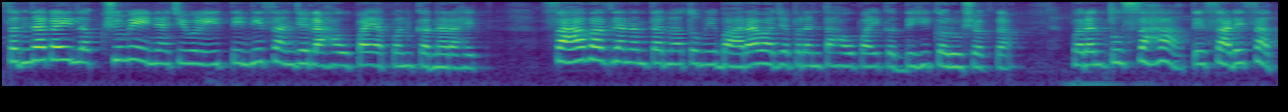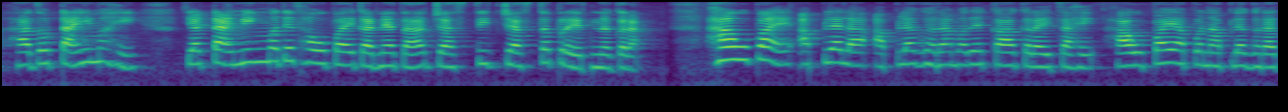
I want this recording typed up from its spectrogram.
संध्याकाळी लक्ष्मी येण्याच्या वेळी तिन्ही सांजेला हा उपाय आपण करणार आहेत. सहा वाजल्यानंतर ना तुम्ही बारा वाजेपर्यंत हा उपाय कधीही करू शकता. परंतु सहा ते साडेसात हा जो टाईम आहे या टायमिंगमध्येच हा उपाय करण्याचा जास्तीत जास्त प्रयत्न करा. हा उपाय आपल्याला आपल्या घरामध्ये का करायचा आहे? हा उपाय आपण आपल्या घरात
